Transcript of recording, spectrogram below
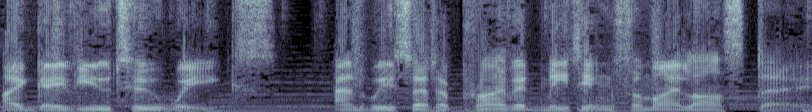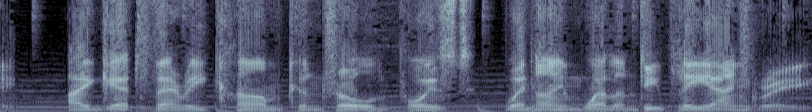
I gave you 2 weeks and we set a private meeting for my last day. I get very calm controlled poised when I'm well and deeply angry,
